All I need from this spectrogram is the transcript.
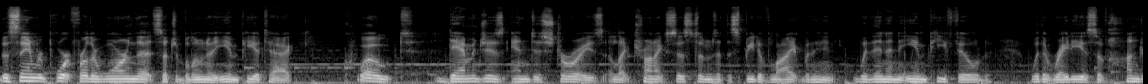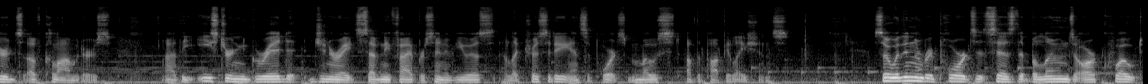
The same report further warned that such a balloon EMP attack, quote, damages and destroys electronic systems at the speed of light within, within an EMP field with a radius of hundreds of kilometers. Uh, the eastern grid generates 75% of U.S. electricity and supports most of the populations. So within the reports, it says that balloons are, quote,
